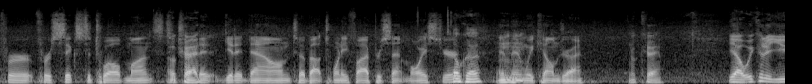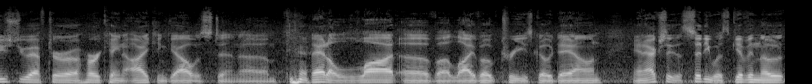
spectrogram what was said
for, for six to twelve months to try to get it down to about twenty five percent moisture. Okay. and then we kiln dry. Okay. Yeah, we could have used you after uh, Hurricane Ike in Galveston. Um, they had a lot of uh, live oak trees go down, And actually, the city was giving the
